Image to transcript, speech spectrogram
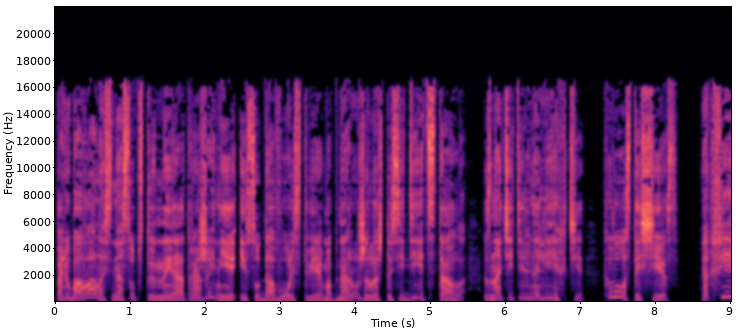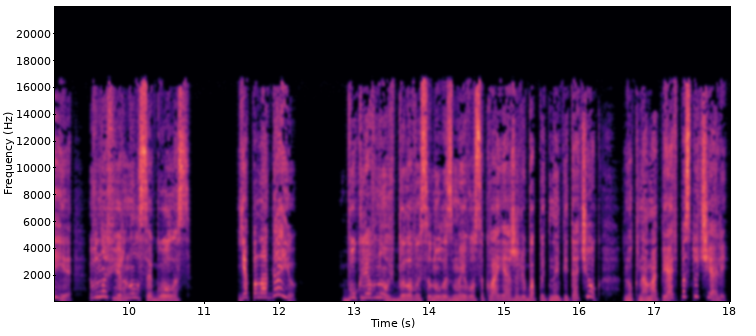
полюбовалась на собственное отражение и с удовольствием обнаружила, что сидеть стало значительно легче. Хвост исчез. А к фее вновь вернулся голос. «Я полагаю...» Букля вновь было высунул из моего саквояжа любопытный пятачок, но к нам опять постучали.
